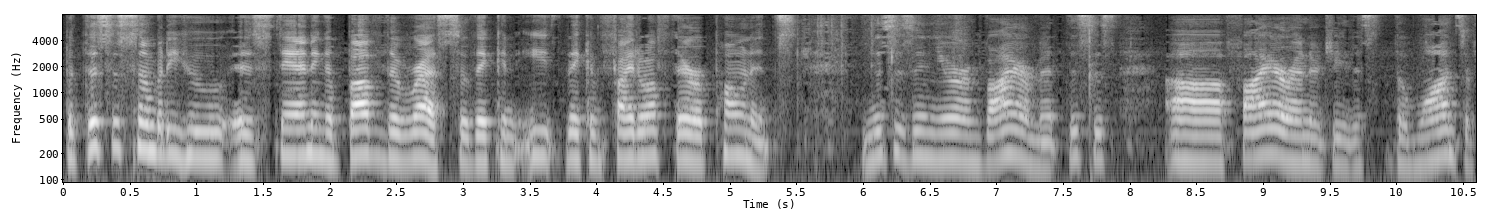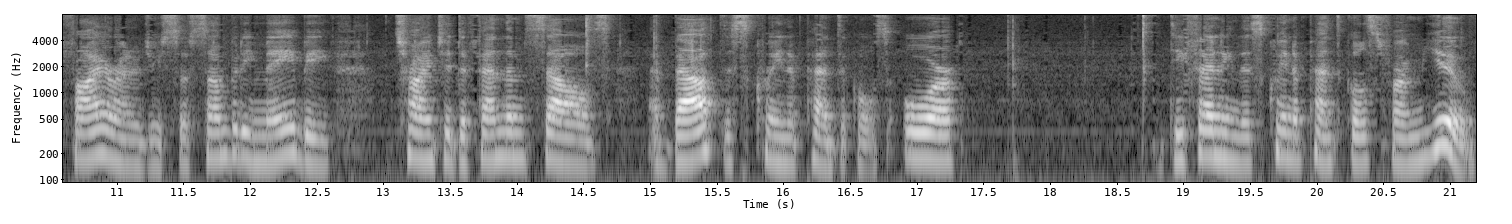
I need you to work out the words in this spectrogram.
But this is somebody who is standing above the rest so they can eat they can fight off their opponents. And this is in your environment. This is uh fire energy. This the wands are fire energy. So somebody may be trying to defend themselves about this Queen of Pentacles or defending this Queen of Pentacles from you.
